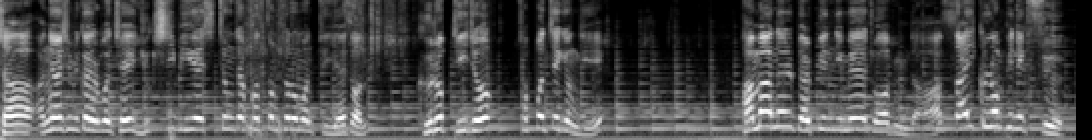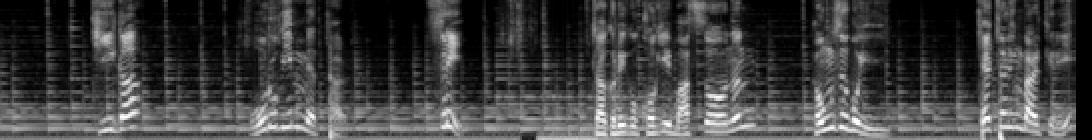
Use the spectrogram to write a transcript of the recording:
자 안녕하십니까 여러분. 제 62회 시청자 커스텀 토너먼트 예선 그룹 D조 첫 번째 경기. 밤하늘 별빛님의 조합입니다. 사이클론 피닉스 기가 오르빈 메탈 3자 그리고 거기 맞서는 병스보이 게틀링 발키리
